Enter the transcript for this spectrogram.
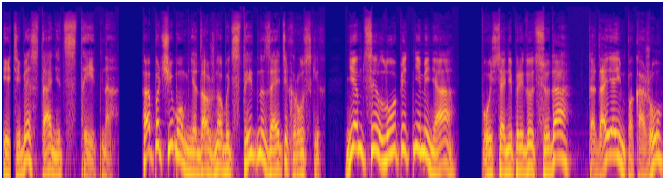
и тебе станет стыдно. А почему мне должно быть стыдно за этих русских? Немцы лупят не меня. Пусть они придут сюда, Тогда я им покажу.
